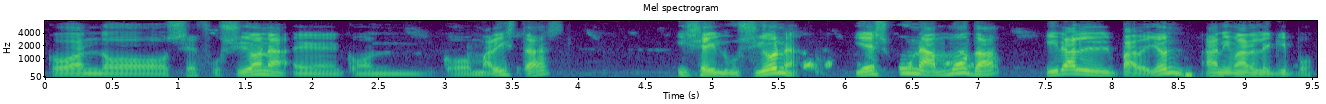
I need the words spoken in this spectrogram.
cuando se fusiona eh, con, con Maristas y se ilusiona. Y es una moda ir al pabellón a animar al equipo.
